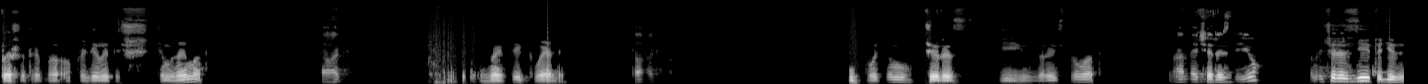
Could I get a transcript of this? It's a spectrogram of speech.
Перше треба оприділитись, чим займатися, Так, знайти кведи, так. і потім через дію зареєструватися. А не через дію. А не через дію тоді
